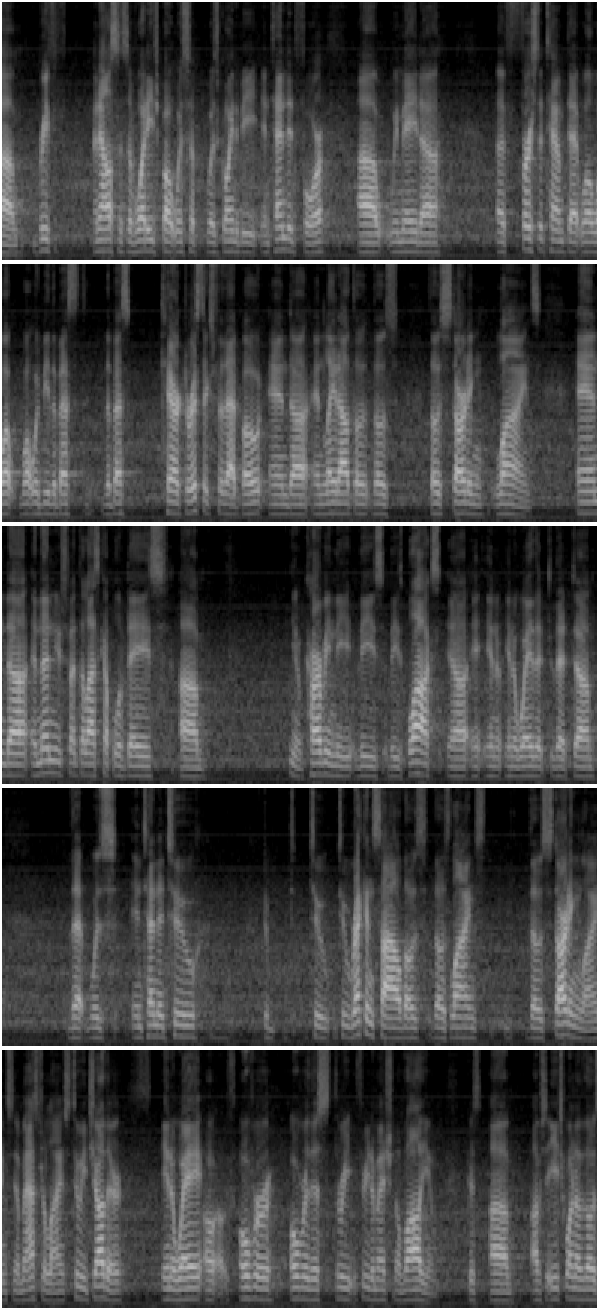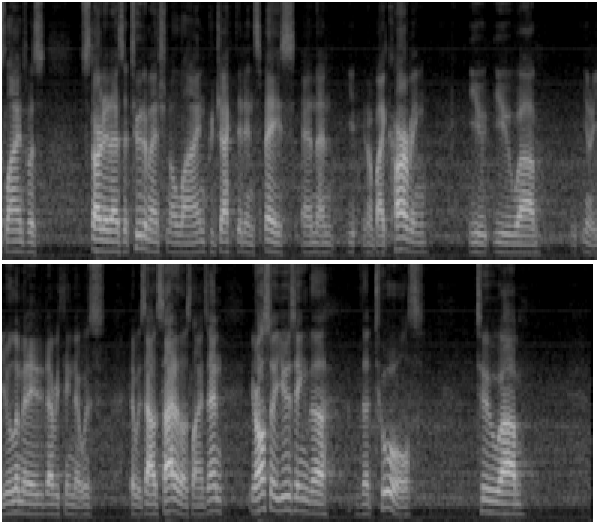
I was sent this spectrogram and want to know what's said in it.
um, brief analysis of what each boat was, was going to be intended for, uh, we made a, a first attempt at well, what, what would be the best the best characteristics for that boat, and uh, and laid out those those, those starting lines, and uh, and then you spent the last couple of days. Um, you know, carving the, these these blocks uh, in, in a way that that um, that was intended to to, to, to reconcile those, those lines, those starting lines, the master lines, to each other in a way over, over this three, three-dimensional volume. Because um, obviously each one of those lines was started as a two-dimensional line projected in space, and then you, you know, by carving, you, you, uh, you, know, you eliminated everything that was, that was outside of those lines. And you're also using the, the tools to, um,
